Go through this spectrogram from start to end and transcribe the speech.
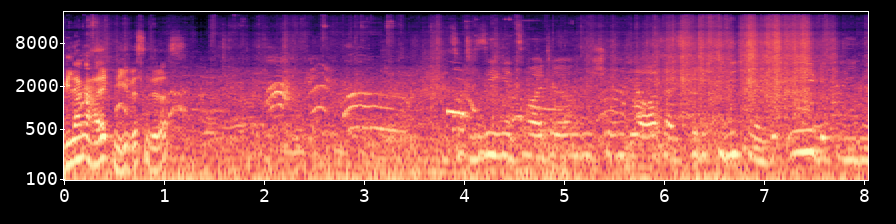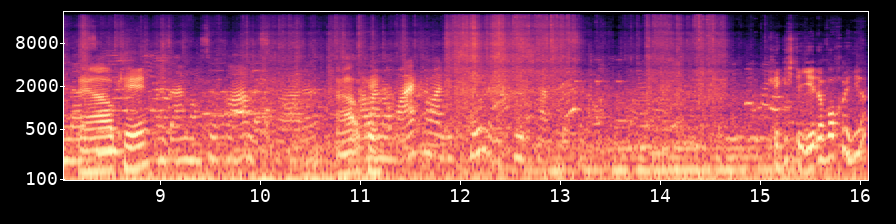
Wie lange halten die? Wissen Sie das? Also die sehen jetzt heute irgendwie schon so aus, als würde ich die nicht mehr so ewig liegen lassen. Ja, okay. Weil es einfach so warm ist gerade. Ja, okay. Aber normal kann man die schon im Kühlschrank ein bisschen aufbewahren. Kriege ich die jede Woche hier?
